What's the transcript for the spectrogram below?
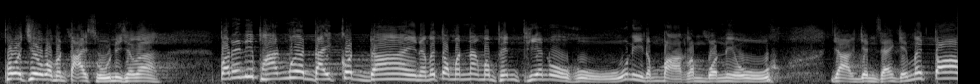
เพราะว่าเชื่อว่ามันตายศูนย์นี่ใช่ไหมปรินิพานเมื่อใดก็ได้นะไม่ต้องมานั่งบำเพ็ญเพียรโอ้โหนี่ลำบากลำบนนี่โอ้อยากเย็นแสงเย็นไม่ต้อง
